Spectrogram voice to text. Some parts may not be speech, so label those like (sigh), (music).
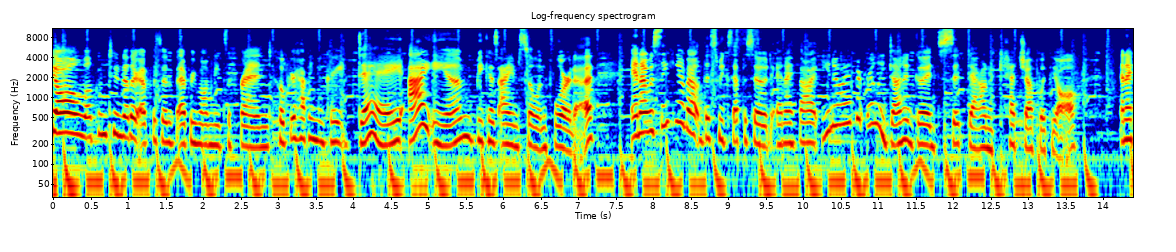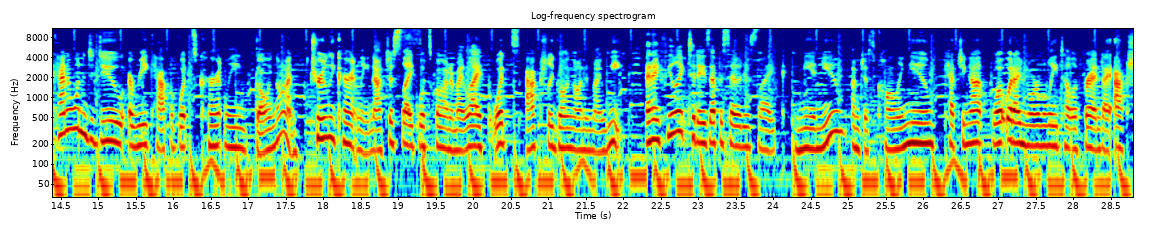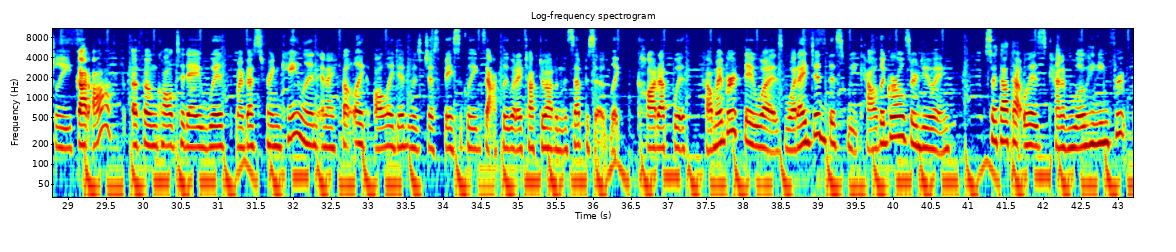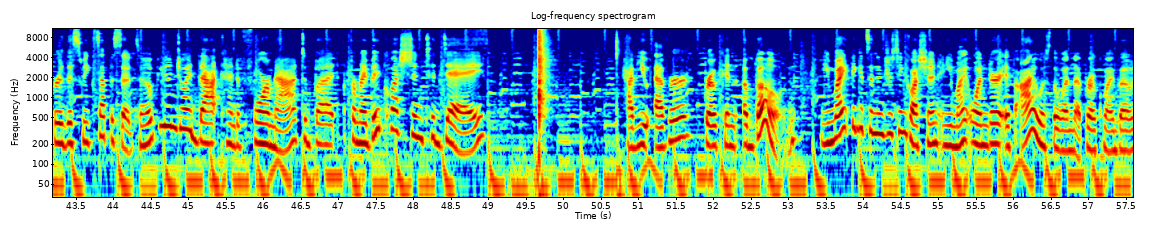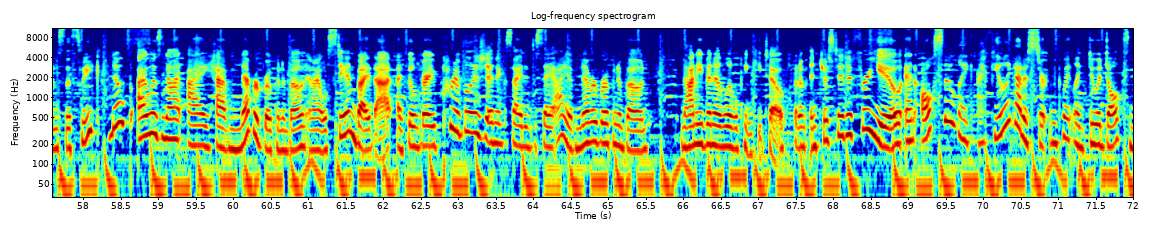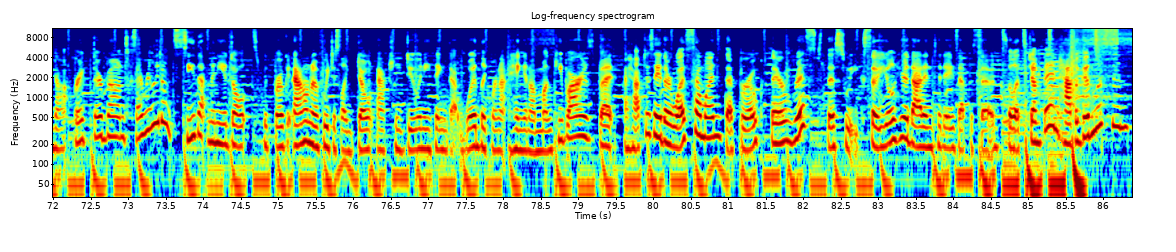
y'all. Welcome to another episode of Every Mom Needs a Friend. Hope you're having a great day. I am because I am still in Florida. And I was thinking about this week's episode and I thought, you know, I haven't really done a good sit down catch up with y'all. And I kind of wanted to do a recap of what's currently going on. Truly currently, not just like what's going on in my life, but what's actually going on in my week. And I feel like today's episode is like me and you. I'm just calling you, catching up. What would I normally tell a friend? I actually got off a phone call today with my best friend Kaylin, and I felt like all I did was just basically exactly what I talked about in this episode like, caught up with how my birthday was, what I did this week, how the girls are doing. So I thought that was kind of low hanging fruit for this week's episode. So I hope you enjoyed that kind of format. But for my big question today, have you ever broken a bone? You might think it's an interesting question, and you might wonder if I was the one that broke my bones this week. Nope, I was not. I have never broken a bone, and I will stand by that. I feel very privileged and excited to say I have never broken a bone not even a little pinky toe. But I'm interested if for you. And also, like, I feel like at a certain point, like, do adults not break their bones? Because I really don't see that many adults with broken. I don't know if we just like don't actually do anything that would, like, we're not hanging on monkey bars. But I have to say, there was someone that broke their wrist this week. So you'll hear that in today's episode. So let's jump in. Have a good listen.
